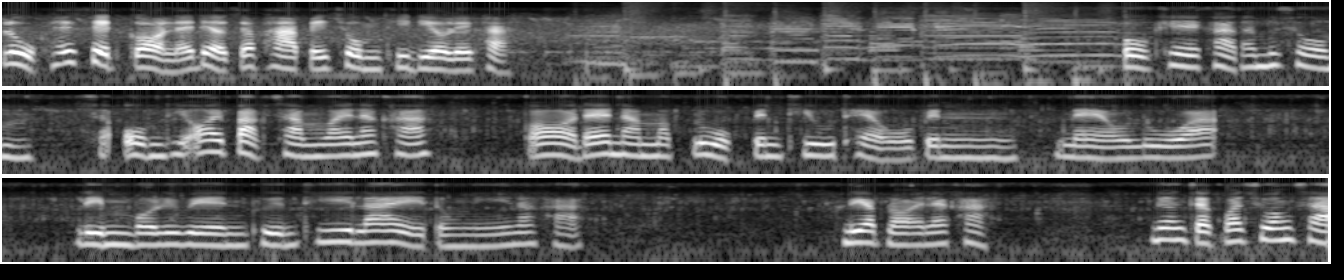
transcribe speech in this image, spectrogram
ปลูกให้เสร็จก่อนแล้วเดี๋ยวจะพาไปชมทีเดียวเลยค่ะ โอเคค่ะท่านผู้ชมชะอมที่อ้อยปักชำไว้นะคะ ก็ได้นำมาปลูกเป็นทิวแถวเป็นแนวรั้ว ริมบริเวณพื้นที่ไร่ตรงนี้นะคะ เรียบร้อยแล้วค่ะ เนื่องจากว่าช่วงเช้า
